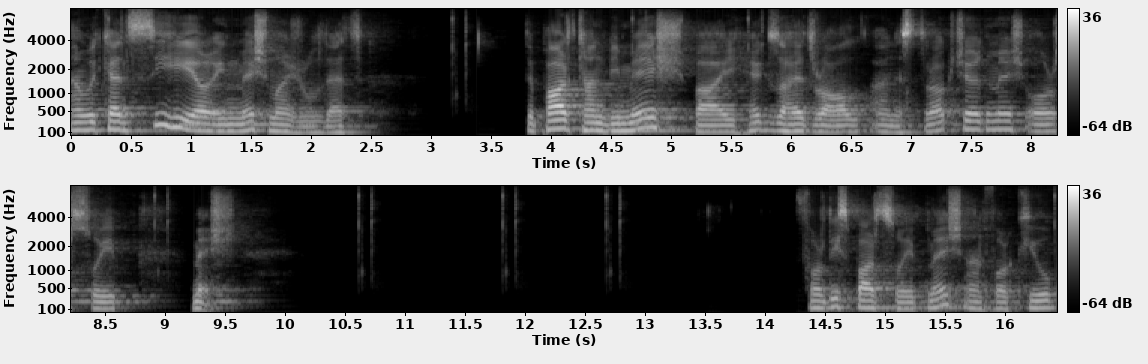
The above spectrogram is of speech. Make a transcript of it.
and we can see here in mesh module that the part can be meshed by hexahedral and structured mesh or sweep mesh. For this part sweep mesh and for cube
